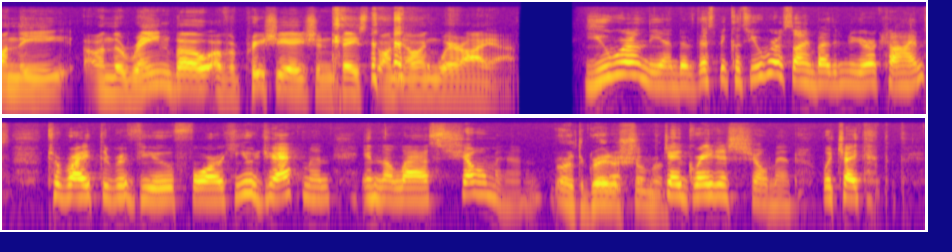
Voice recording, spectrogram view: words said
on the on the rainbow of appreciation based on knowing where I am. You were on the end of this because you were assigned by the New York Times to write the review for Hugh Jackman in The Last Showman, Or the Greatest Showman. The Greatest Showman, which I,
